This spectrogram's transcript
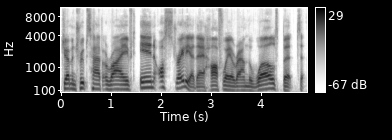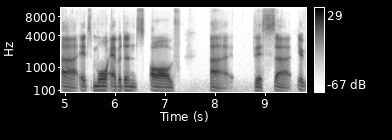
German troops have arrived in Australia. They're halfway around the world, but uh, it's more evidence of uh, this, uh, you know,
